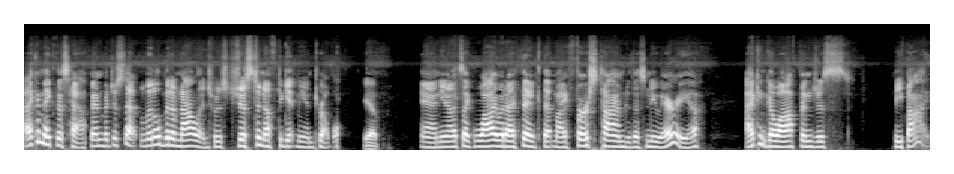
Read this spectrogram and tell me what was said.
I can make this happen. But just that little bit of knowledge was just enough to get me in trouble. Yep. And you know, it's like, why would I think that my first time to this new area, I can go off and just be fine?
